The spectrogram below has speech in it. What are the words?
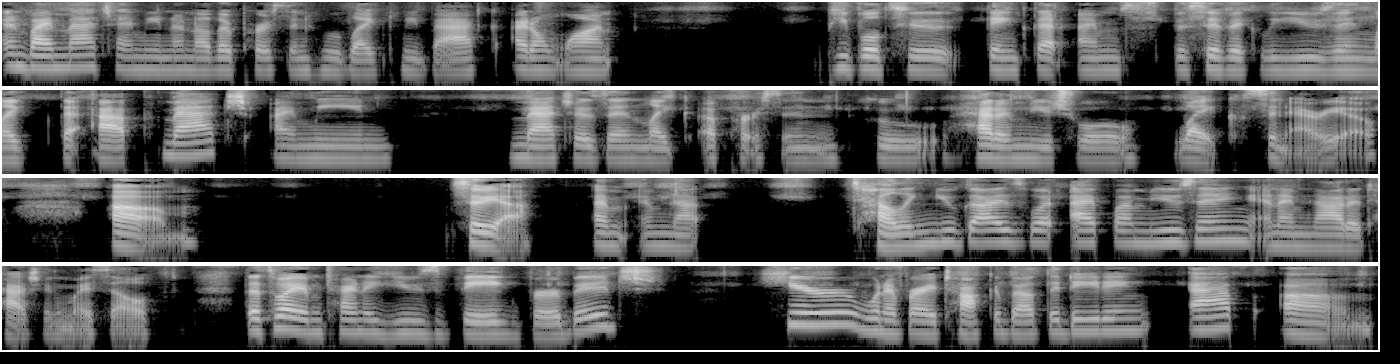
And by match, I mean another person who liked me back. I don't want people to think that I'm specifically using like the app match. I mean match as in like a person who had a mutual like scenario. Um so yeah, I'm I'm not telling you guys what app I'm using and I'm not attaching myself. That's why I'm trying to use vague verbiage here whenever I talk about the dating app. Um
